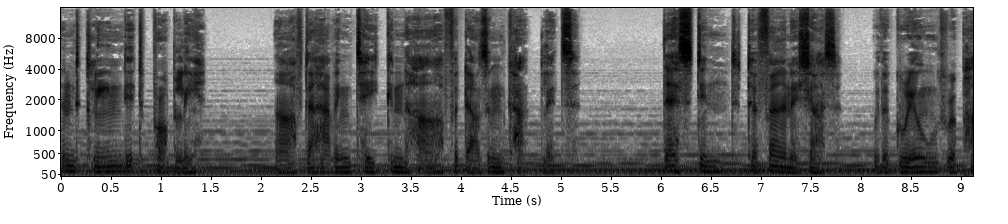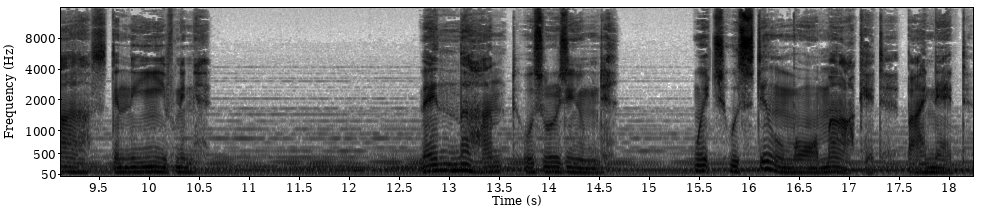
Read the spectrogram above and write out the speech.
and cleaned it properly after having taken half a dozen cutlets, destined to furnish us with a grilled repast in the evening. Then the hunt was resumed, which was still more marked by Ned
